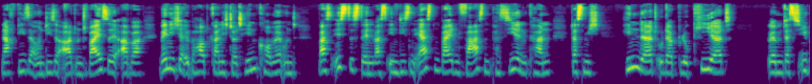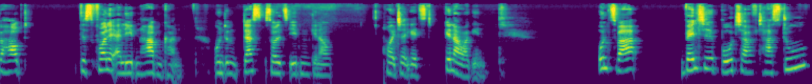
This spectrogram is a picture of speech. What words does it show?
nach dieser und dieser Art und Weise, aber wenn ich ja überhaupt gar nicht dorthin komme und was ist es denn, was in diesen ersten beiden Phasen passieren kann, das mich hindert oder blockiert, ähm, dass ich überhaupt das volle Erleben haben kann. Und um das soll es eben genau heute jetzt genauer gehen. Und zwar, welche Botschaft hast du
